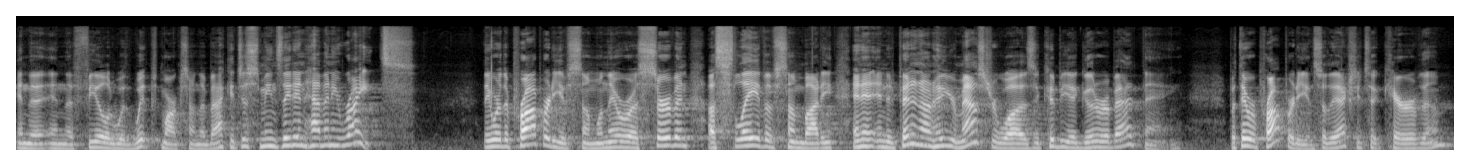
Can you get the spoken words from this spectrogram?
in the, in the field with whip marks on their back. It just means they didn't have any rights. They were the property of someone. They were a servant, a slave of somebody. And, and depending on who your master was, it could be a good or a bad thing. But they were property, and so they actually took care of them.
